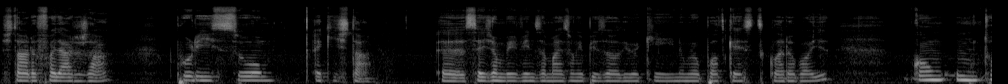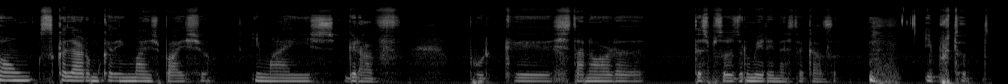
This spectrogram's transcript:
estar a falhar já, por isso aqui está. Uh, sejam bem-vindos a mais um episódio aqui no meu podcast Clara Boia, com um tom se calhar um bocadinho mais baixo e mais grave, porque está na hora das pessoas dormirem nesta casa. e portanto,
